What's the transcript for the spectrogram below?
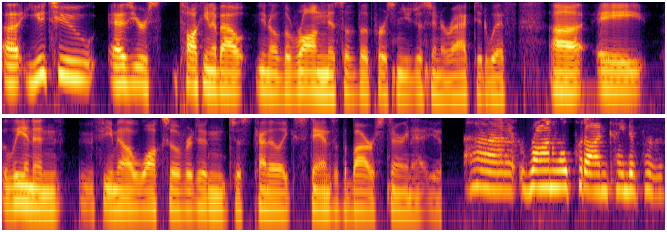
Uh, you two, as you're talking about, you know, the wrongness of the person you just interacted with, uh, a Leonin female walks over to and just kind of like stands at the bar staring at you. Uh, Ron will put on kind of her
